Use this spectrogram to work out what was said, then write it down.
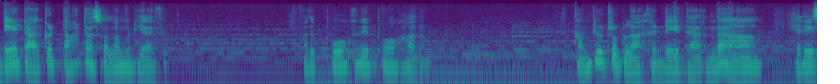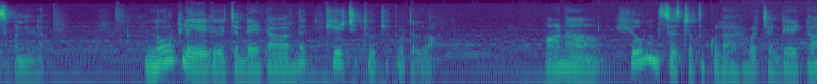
டேட்டாவுக்கு டாட்டா சொல்ல முடியாது. அது போகவே போகாது. கம்ப்யூட்டருக்குள்ளாக டேட்டா இருந்தால் எரேஸ் பண்ணிடலாம். நோட்டில் எழுதி வச்ச டேட்டாவாக இருந்தால் கீழ்ச்சி தூக்கி போட்டுடலாம். ஆனால் ஹியூமன் சிஸ்டத்துக்குள்ளாக வச்ச டேட்டா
